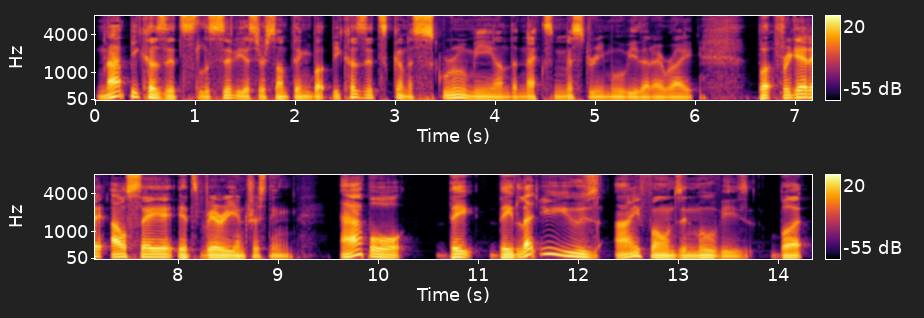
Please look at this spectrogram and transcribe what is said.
not because it's lascivious or something, but because it's going to screw me on the next mystery movie that I write. But forget it. I'll say it. It's very interesting. Apple they they let you use iPhones in movies, but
